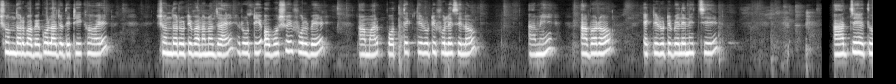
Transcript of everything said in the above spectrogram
সুন্দরভাবে গোলা যদি ঠিক হয়, সুন্দর রুটি বানানো যায়। রুটি অবশ্যই ফুলবে। আমার প্রত্যেকটি রুটি ফুলেছিল। আমি আবারও একটি রুটি বেলে নিচ্ছি। আজ যেহেতু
